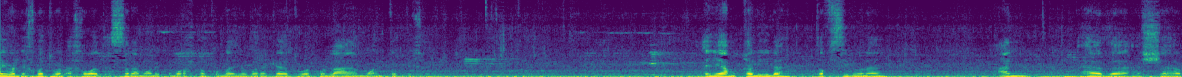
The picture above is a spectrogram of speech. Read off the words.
أيها الإخوة والأخوات السلام عليكم ورحمة الله وبركاته. وكل عام وأنتم بخير. أيام قليلة تفصلنا عن هذا الشهر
